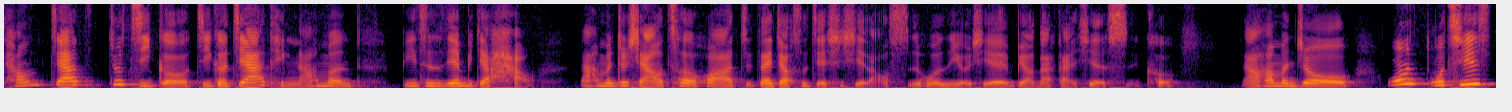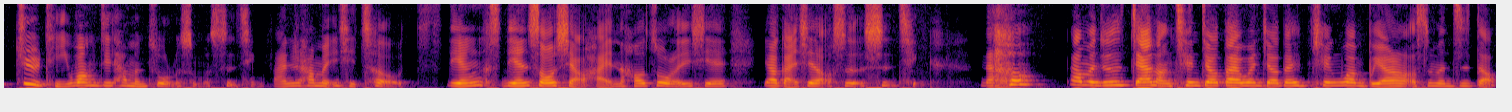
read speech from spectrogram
好像家就几个几个家庭，然后他们彼此之间比较好，然后他们就想要策划在教师节谢谢老师，或者有一些表达感谢的时刻，然后他们就忘我其实具体忘记他们做了什么事情，反正就他们一起策联联手小孩，然后做了一些要感谢老师的事情，然后。他们就是家长千交代万交代，千万不要让老师们知道。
